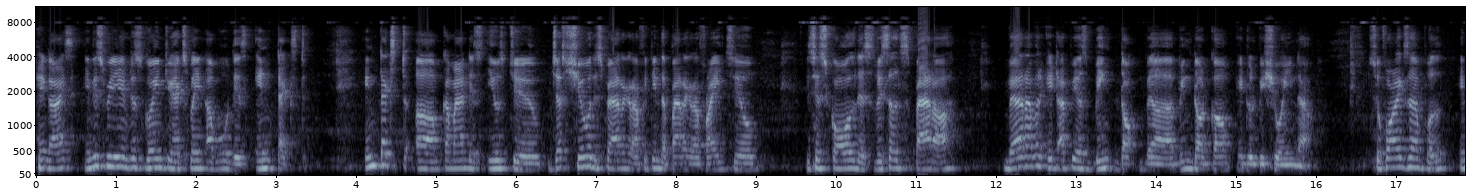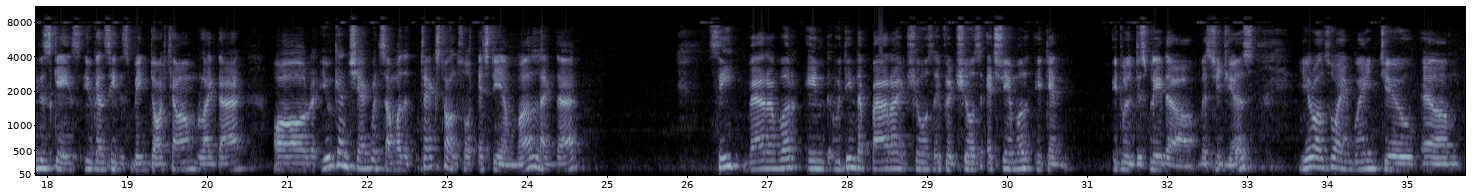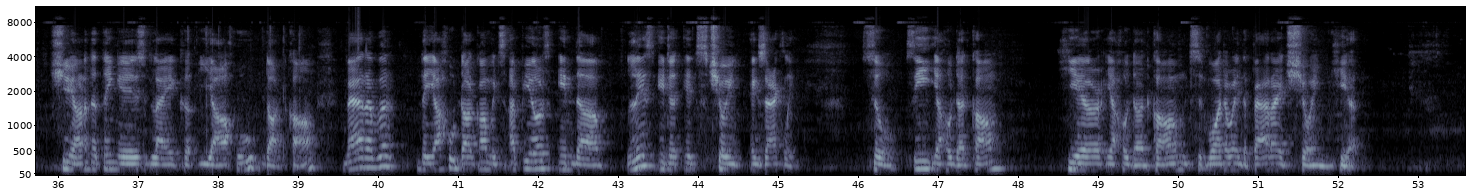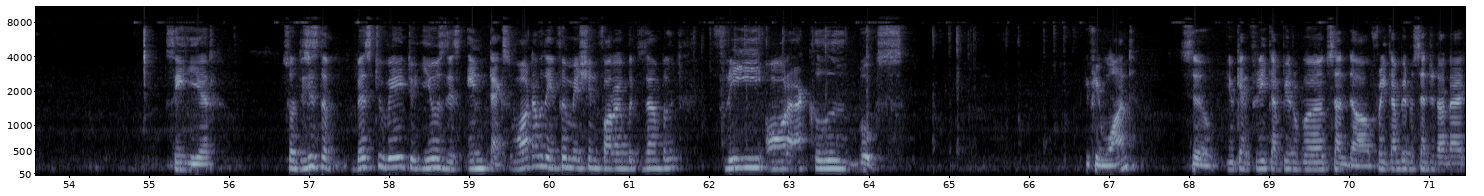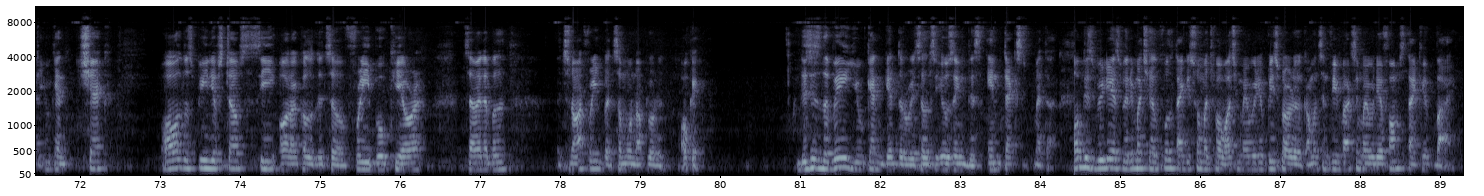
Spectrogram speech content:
Hey guys, in this video I'm just going to explain about this in text. In text uh, command is used to just show this paragraph within the paragraph, right? So this is called this results para. Wherever it appears bing.com, uh, bing.com, it will be showing now. So for example, in this case, you can see this bing.com like that, or you can check with some other text also HTML like that see wherever in within the para it shows if it shows HTML it can it will display the messages. Here also I am going to um, show another thing is like yahoo.com wherever the yahoo.com it appears in the list it, it's showing exactly. So see yahoo.com here yahoo.com whatever in the para it's showing here. See here so this is the best way to use this in text. Whatever the information for example free oracle books? If you want. So you can free computer books and uh, free computer center.net you can check all those pdf stuff see oracle it's a free book here. It's available. It's not free but someone uploaded. Okay this is the way you can get the results using this in-text method. Hope this video is very much helpful. Thank you so much for watching my video. Please provide your comments and feedbacks in my video forms. Thank you. Bye.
